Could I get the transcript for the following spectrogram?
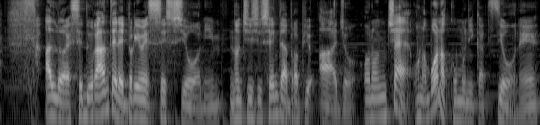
allora, se durante le prime sessioni non ci si sente a proprio agio o non c'è una buona comunicazione,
